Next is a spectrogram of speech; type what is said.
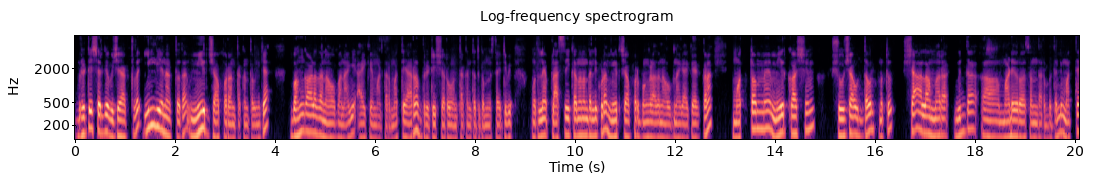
ಬ್ರಿಟಿಷರಿಗೆ ವಿಜಯ ಆಗ್ತದ, ಇಲ್ಲಿ ಏನಾಗ್ತದ, ಮೀರ್ ಜಾಫರ್ ಅಂತಕ್ಕಂಥವನಿಗೆ ಬಂಗಾಳದ ನವಾಬನಾಗಿ ಆಯ್ಕೆ ಮಾಡ್ತಾರೆ. ಮತ್ತೆ ಯಾರೋ ಬ್ರಿಟಿಷರು ಅಂತಕ್ಕಂಥದ್ದು ಗಮನಿಸ್ತಾ ಇದ್ದೀವಿ. ಮೊದಲನೇ ಪ್ಲಾಸ್ಟಿಕ್ ಕದನದಲ್ಲಿ ಕೂಡ ಮೀರ್ ಜಾಫರ್ ಬಂಗಾಳದ ನವಾಬನಾಗಿ ಆಯ್ಕೆ ಆಗ್ತಾನೆ ಮತ್ತೊಮ್ಮೆ ಮೀರ್ ಕಾಶಿಂ ಶೂಜಾ ಉದ್ದೌಲ್ ಮತ್ತು ಶಾ ಅಲಾಮರ ಯುದ್ಧ ಮಾಡಿರುವ ಸಂದರ್ಭದಲ್ಲಿ ಮತ್ತೆ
